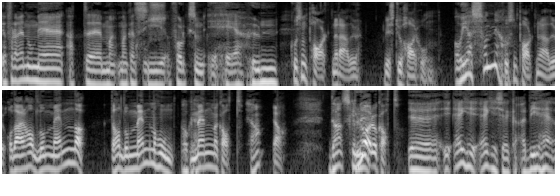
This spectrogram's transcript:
Ja, for det er noe med at uh, man, man kan si folk som har hund Hvordan partner er du hvis du har hund? Å ja, sånn, ja. Hvordan partner er du? Og det her handler om menn, da. Det handler om menn med hund, Okay. menn med katt. ja. Ja. Du vi har jo katt. Uh, jeg, jeg har ikke katt. de her,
